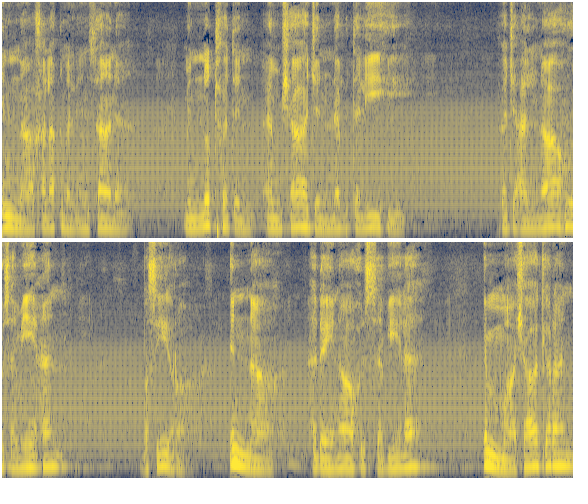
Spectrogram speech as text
إنا خلقنا الإنسان من نطفة أمشاج نبتليه فجعلناه سميعا بصيرا. إنا هديناه السبيل إما شاكرا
